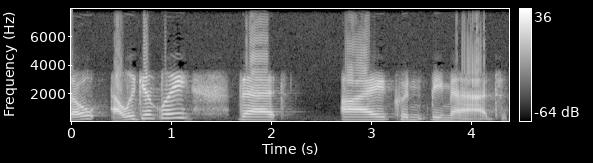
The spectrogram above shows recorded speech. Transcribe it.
so elegantly that I couldn't be mad.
